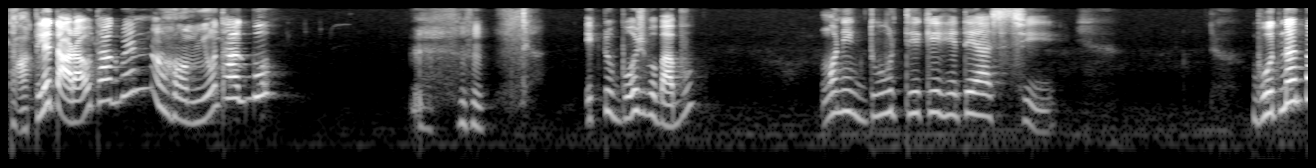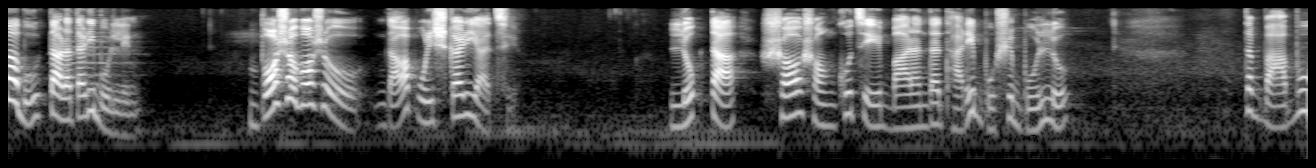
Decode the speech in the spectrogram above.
থাকলে তারাও থাকবেন আমিও থাকব। একটু বসবো বাবু। অনেক দূর থেকে হেঁটে আসছি। ভূতনাথ বাবু তাড়াতাড়ি বললেন, বসো বসো, দাওয়া পরিষ্কারই আছে। লোকটা সসংকোচে বারান্দার ধারে বসে বলল, তা বাবু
